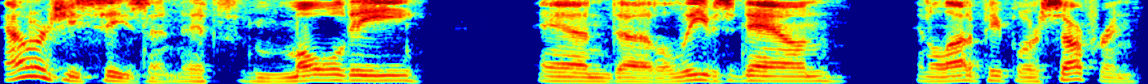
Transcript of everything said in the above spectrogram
allergy season. It's moldy and uh, the leaves are down, and a lot of people are suffering.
